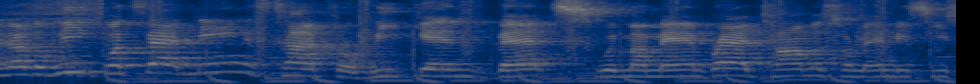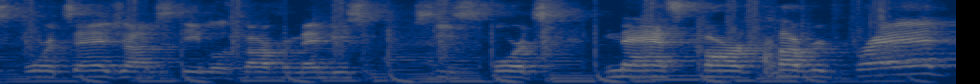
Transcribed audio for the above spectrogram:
another week. What's that mean? It's time for weekend bets with my man Brad Thomas from NBC Sports Edge. I'm Steve Letarte from NBC Sports NASCAR coverage. Brad,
